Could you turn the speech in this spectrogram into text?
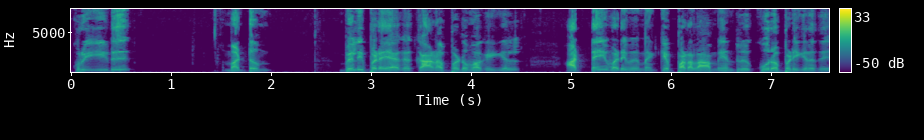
குறியீடு மட்டும் வெளிப்படையாக காணப்படும் வகையில் அட்டை வடிவமைக்கப்படலாம் என்று கூறப்படுகிறது.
